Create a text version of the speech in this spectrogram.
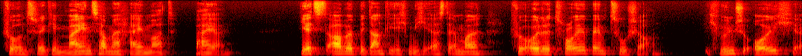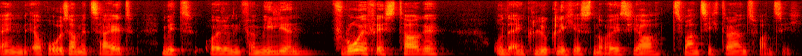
für unsere gemeinsame Heimat Bayern. Jetzt aber bedanke ich mich erst einmal für eure Treue beim Zuschauen. Ich wünsche euch eine erholsame Zeit mit euren Familien, frohe Festtage und ein glückliches neues Jahr 2023.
